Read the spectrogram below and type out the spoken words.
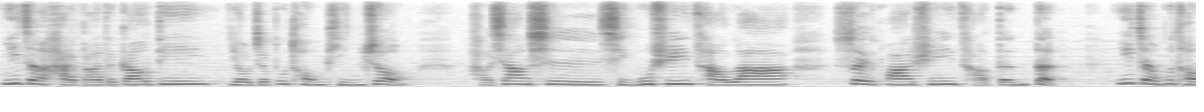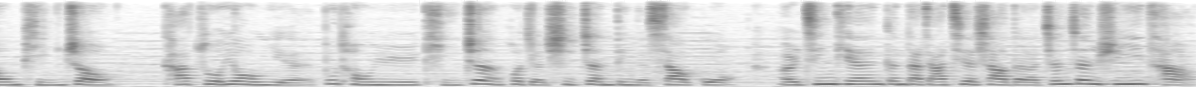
依着海拔的高低，有着不同品种，好像是醒目薰衣草啦、碎花薰衣草等等，依着不同品种。它作用也不同于提振或者是镇定的效果，而今天跟大家介绍的真正薰衣草，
